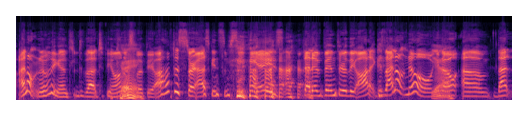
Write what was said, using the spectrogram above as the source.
I don't know the answer to that, to be honest Okay. with you. I'll have to start asking some CPAs that have been through the audit because I don't know. You know um, that.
